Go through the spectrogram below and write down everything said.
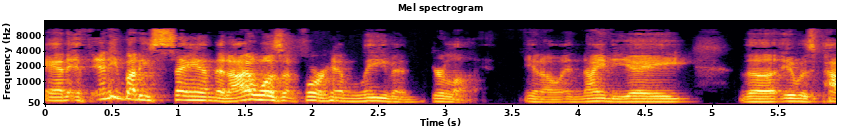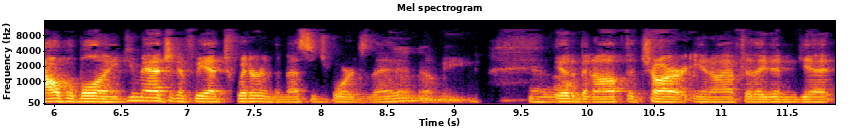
and if anybody's saying that I wasn't for him leaving, you're lying. You know, in '98, the it was palpable. I mean, can you imagine if we had Twitter and the message boards then? I mean, yeah. it would have been off the chart. You know, after they didn't get.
